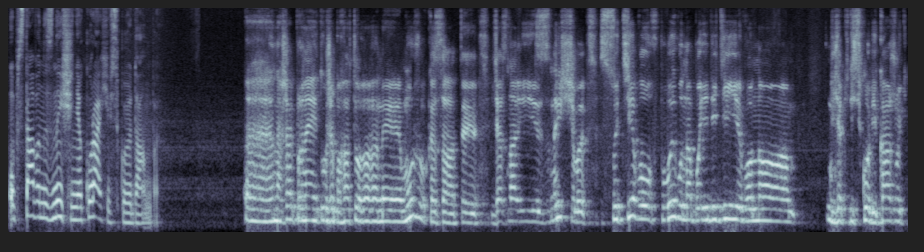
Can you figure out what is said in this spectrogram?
обставини знищення Курахівської дамби. Е, на жаль, про неї дуже багато не можу казати. Я знаю, її знищили. Суттєвого впливу на бойові дії воно. Як військові кажуть,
